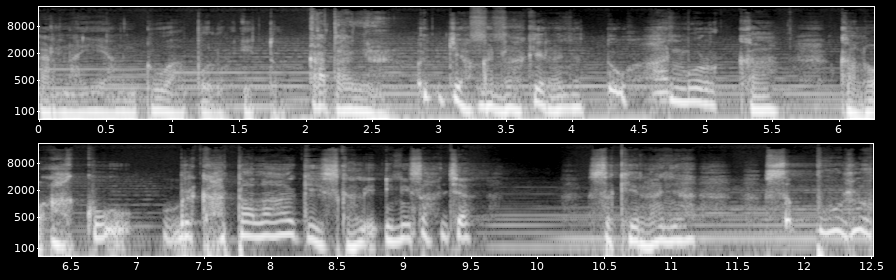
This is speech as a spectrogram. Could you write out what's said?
karena yang 20 itu. katanya, janganlah kiranya Tuhan murka kalau aku berkata lagi sekali ini saja. Sekiranya sepuluh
